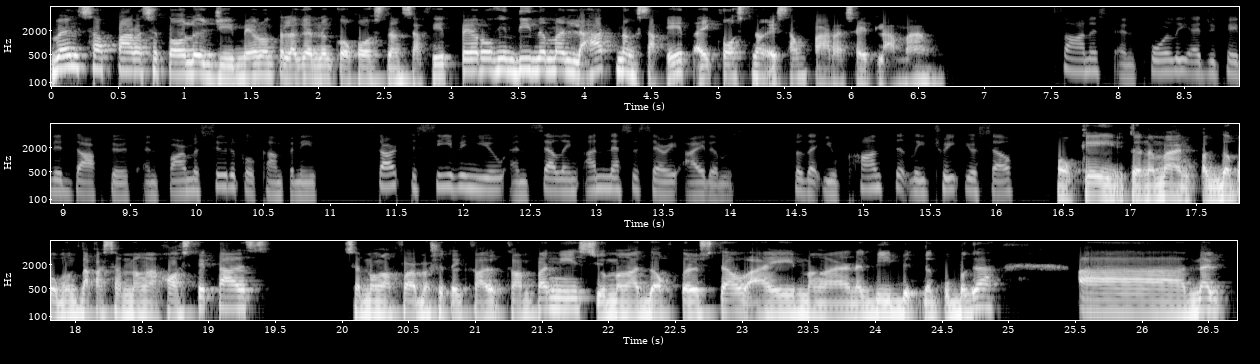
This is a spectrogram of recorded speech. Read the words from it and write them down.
Well, sa parasitology, meron talaga nagkokos ng sakit pero hindi naman lahat ng sakit ay cause ng isang parasite lamang. dishonest and poorly educated doctors and pharmaceutical companies start deceiving you and selling unnecessary items so that you constantly treat yourself Okay, ito naman. Pag daw pumunta ka sa mga hospitals, sa mga pharmaceutical companies, yung mga doctors daw ay mga nagbibit, nagkumbaga, ah, nag,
